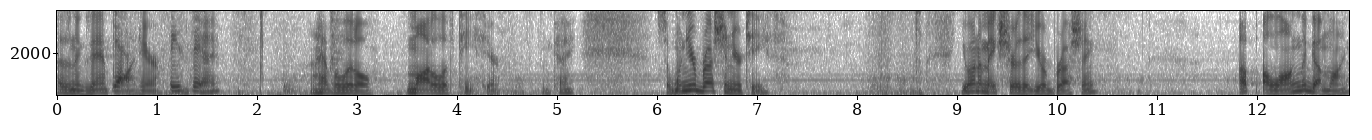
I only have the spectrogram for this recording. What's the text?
as an example on Yes, here. please do. I have a little model of teeth here. Okay. So when you're brushing your teeth, you want to make sure that you're brushing up along the gum line,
